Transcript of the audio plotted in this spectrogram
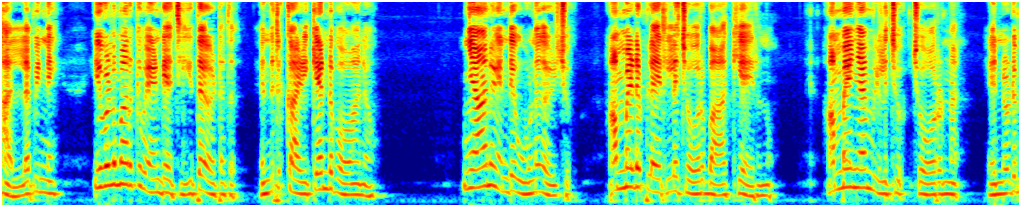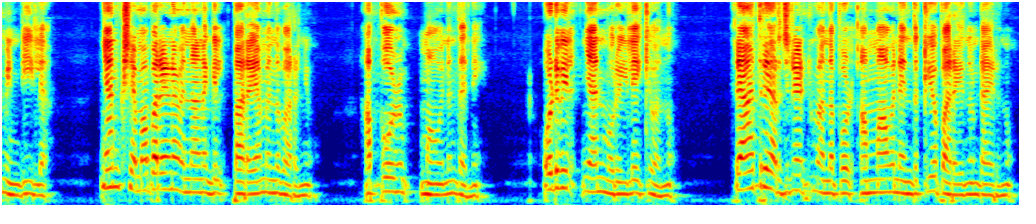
അല്ല പിന്നെ ഇവളുമാർക്ക് വേണ്ടിയാ ചീത്ത കേട്ടത്. എന്നിട്ട് കഴിക്കാണ്ട് പോവാനോ? ഞാനും എന്റെ ഊണ് കഴിച്ചു. അമ്മയുടെ പ്ലേറ്റിലെ ചോറ് ബാക്കിയായിരുന്നു. അമ്മയെ ഞാൻ വിളിച്ചു. ചോറുണ്ണാൻ. എന്നോട് മിണ്ടിയില്ല. ഞാൻ ക്ഷമ പറയണമെന്നാണെങ്കിൽ പറയാമെന്ന് പറഞ്ഞു. അപ്പോഴും മൗനം തന്നെ. ഒടുവിൽ ഞാൻ മുറിയിലേക്ക് വന്നു. രാത്രി അർജുനേട്ടൻ വന്നപ്പോൾ അമ്മാവൻ എന്തൊക്കെയോ പറയുന്നുണ്ടായിരുന്നു.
